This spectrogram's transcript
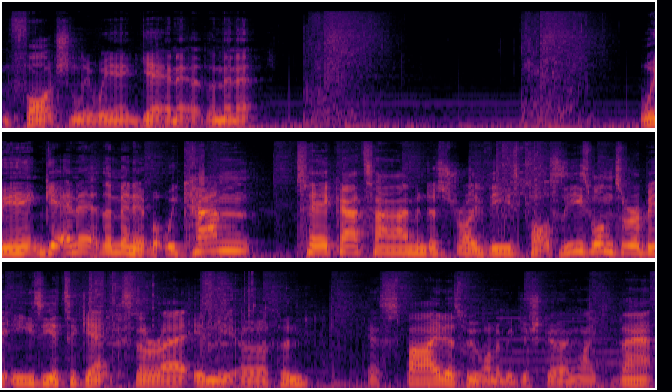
unfortunately, we ain't getting it at the minute. We ain't getting it at the minute, but we can take our time and destroy these pots. These ones are a bit easier to get because they're uh, in the open. Okay, spiders, we want to be just going like that.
